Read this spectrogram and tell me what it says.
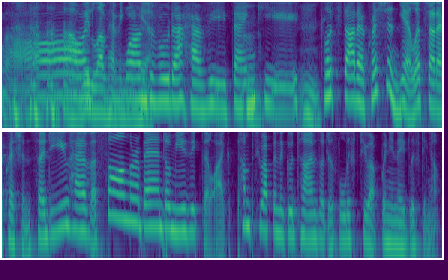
Oh, We love having you here. Mm. Wonderful to have you. Thank you. So let's start our questions. Yeah, let's start our questions. So, do you have a song or a band or music that like pumps you up in the good times or just lifts you up when you need lifting up?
